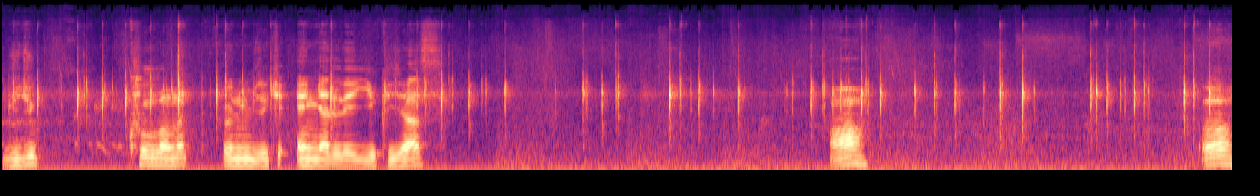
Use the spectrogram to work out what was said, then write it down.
Gücü kullanıp önümüzdeki engelleri yıkacağız. Aa. Oh.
